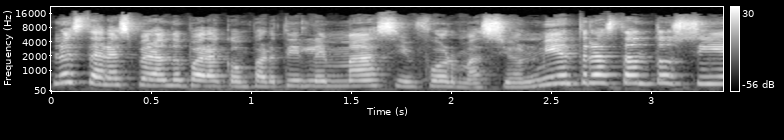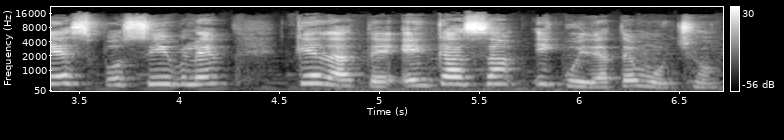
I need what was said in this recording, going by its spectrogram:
lo estará esperando para compartirle más información. Mientras tanto, si es posible, quédate en casa y cuídate mucho.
